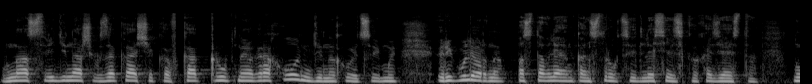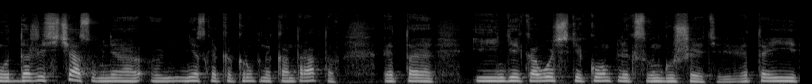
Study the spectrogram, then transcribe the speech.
У нас среди наших заказчиков как крупные агрохолдинги находятся, и мы регулярно поставляем конструкции для сельского хозяйства. Ну вот даже сейчас у меня э, несколько крупных контрактов. Это и индейководческий комплекс в Ингушетии, это и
